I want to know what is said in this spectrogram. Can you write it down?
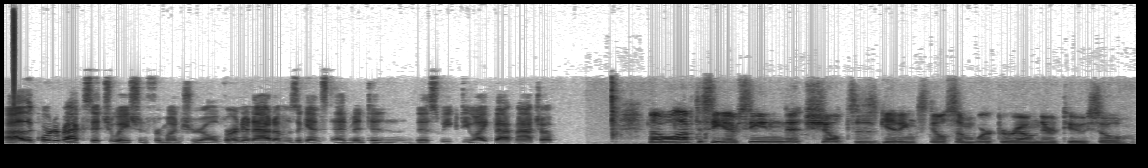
Uh, the quarterback situation for Montreal. Vernon Adams against Edmonton this week. Do you like that matchup? Uh, we'll have to see. I've seen that Shiltz is getting still some work around there too. So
